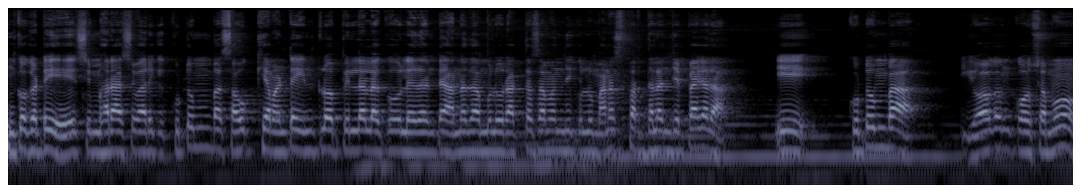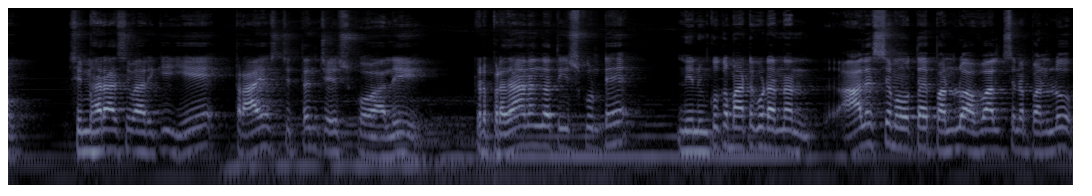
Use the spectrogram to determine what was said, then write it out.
ఇంకొకటి సింహరాశి వారికి కుటుంబ సౌఖ్యం అంటే ఇంట్లో పిల్లలకు లేదంటే అన్నదమ్ములు రక్త సంబంధికులు మనస్పర్ధలు అని చెప్పా కదా. ఈ కుటుంబ యోగం కోసము సింహరాశి వారికి ఏ ప్రాయశ్చిత్తం చేసుకోవాలి? ఇక్కడ ప్రధానంగా తీసుకుంటే నేను ఇంకొక మాట కూడా అన్నాను. ఆలస్యం అవుతాయి పనులు అవ్వాల్సిన పనులు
